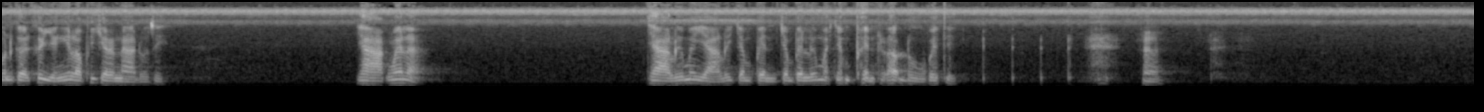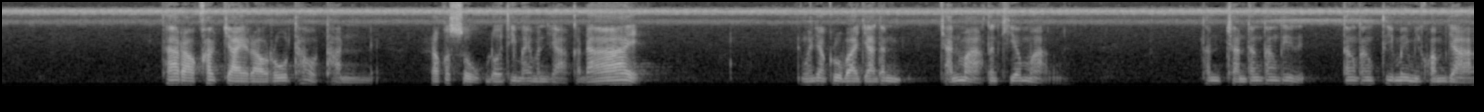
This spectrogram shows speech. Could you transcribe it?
มันเกิดขึ้นอย่างนี้เราพิจารณาดูสิ อยากไหมล่ะ อยากหรือไม่อยากหรือจำเป็นจำเป็นหรือไม่จำเป็น เราดูไปที ถ้าเราเข้าใจเรารู้เท่าทันเนี่ยเราก็สูกโดยที่ไม่ให้มันอยากก็ได้เหมือนอย่างครูบาอาจารย์ท่านฉันหมากท่านเคี้ยวหมาก ท่านฉันทั้งทั้งที่ทั้งทั้งที่ไม่มีความอยาก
